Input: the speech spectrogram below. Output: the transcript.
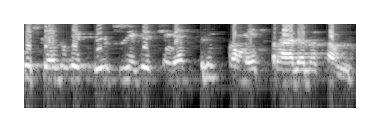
buscando recursos e investimentos, principalmente para a área da saúde.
